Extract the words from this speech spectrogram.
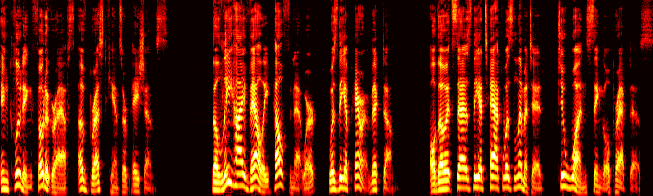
including photographs of breast cancer patients. The Lehigh Valley Health Network was the apparent victim although it says the attack was limited to one single practice.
